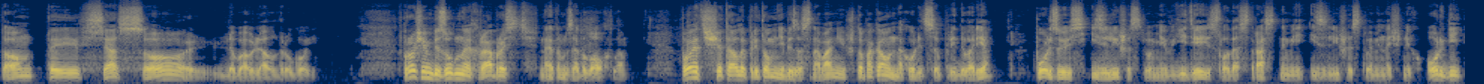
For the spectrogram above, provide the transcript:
том-то и вся соль», — добавлял другой. Впрочем, безумная храбрость на этом заглохла. Поэт считал, и притом не без оснований, что пока он находится при дворе, пользуясь излишествами в еде и сладострастными излишествами ночных оргий,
